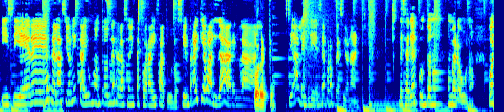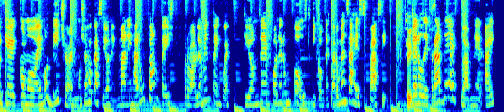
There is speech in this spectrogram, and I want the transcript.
Y si eres relacionista, hay un montón de relacionistas por ahí fatulos. Siempre hay que validar las redes sociales de ese profesional. Ese sería el punto número uno. Porque como hemos dicho en muchas ocasiones, manejar un fanpage probablemente en cuestión de poner un post y contestar un mensaje es fácil. Pero detrás de esto, Abner, hay,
